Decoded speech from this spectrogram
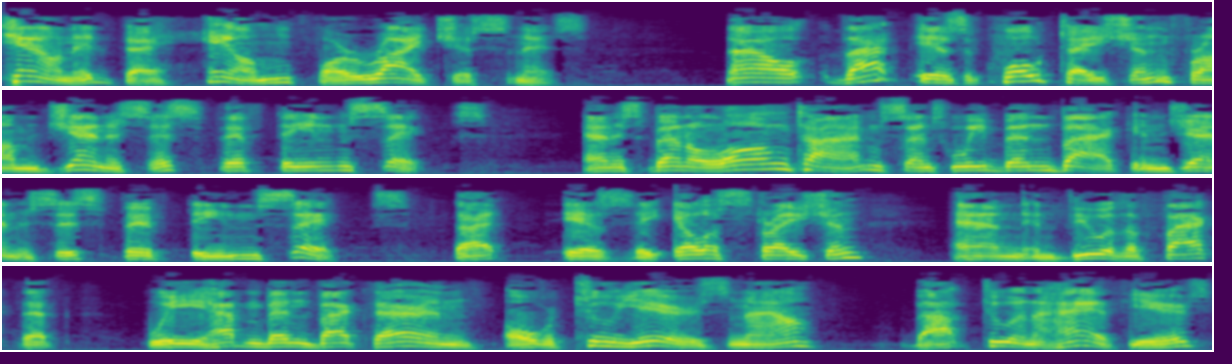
counted to him for righteousness. Now, that is a quotation from Genesis 15:6. And it's been a long time since we've been back in Genesis 15:6. That is the illustration, and in view of the fact that we haven't been back there in over two years now, about two and a half years,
